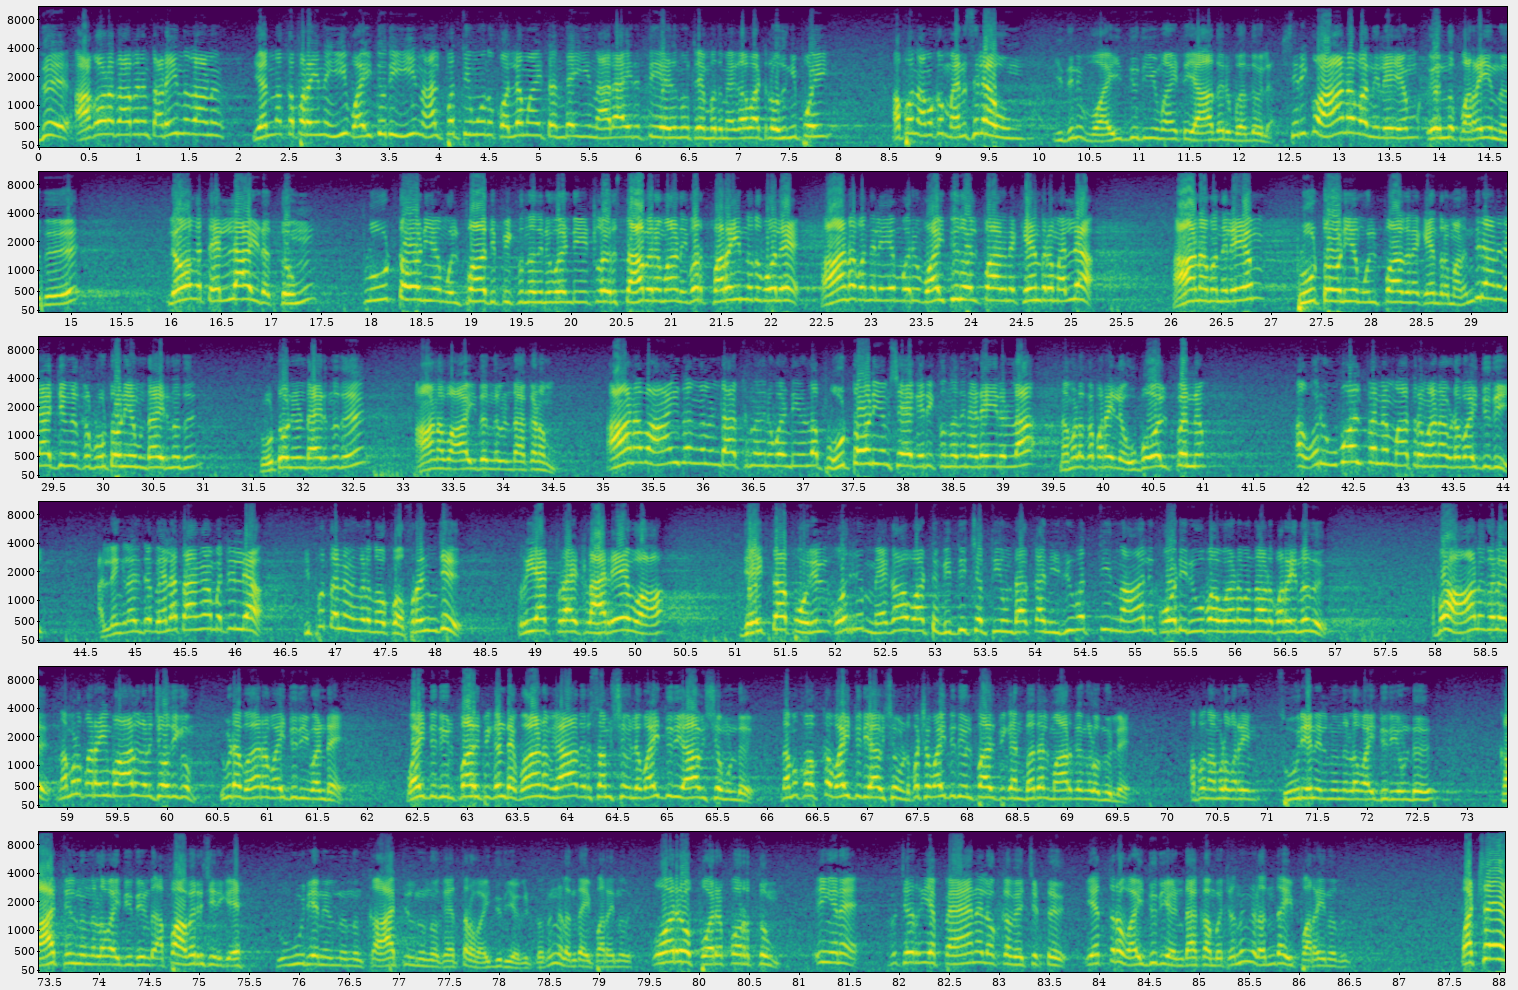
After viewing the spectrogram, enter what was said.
ഇത് ആഗോളതാപനം തടയുന്നതാണ് എന്നൊക്കെ പറയുന്ന ഈ വൈദ്യുതി ഈ നാൽപ്പത്തി മൂന്ന് കൊല്ലമായിട്ട് എന്തേ ഈ നാലായിരത്തി എഴുന്നൂറ്റി അമ്പത് മെഗാവാട്ടിൽ ഒതുങ്ങിപ്പോയി. അപ്പോൾ നമുക്ക് മനസ്സിലാവും ഇതിന് വൈദ്യുതിയുമായിട്ട് യാതൊരു ബന്ധവുമില്ല. ശരിക്കും ആണവ നിലയം എന്ന് പറയുന്നത് ലോകത്തെല്ലായിടത്തും പ്ലൂട്ടോണിയം ഉൽപ്പാദിപ്പിക്കുന്നതിന് വേണ്ടിയിട്ടുള്ള ഒരു സ്ഥാപനമാണ് ഇവർ പറയുന്നത് പോലെ ആണവ നിലയം ഒരു വൈദ്യുതോൽപാദന കേന്ദ്രമല്ല. ആണവ നിലയം പ്ലൂട്ടോണിയം ഉൽപാദന കേന്ദ്രമാണ്. എന്തിനാണ് രാജ്യങ്ങൾക്ക് പ്ലൂട്ടോണിയം ഉണ്ടായിരുന്നത്? പ്ലൂട്ടോണിയം ഉണ്ടായിരുന്നത് ആണവ ആയുധങ്ങൾ ഉണ്ടാക്കണം. ആണവ ആയുധങ്ങൾ ഉണ്ടാക്കുന്നതിന് വേണ്ടിയുള്ള പ്ലൂട്ടോണിയം ശേഖരിക്കുന്നതിനിടയിലുള്ള നമ്മളൊക്കെ പറയില്ല ഉപോൽപ്പന്നം. ഒരു ഉപോൽപ്പന്നം മാത്രമാണ് അവിടെ വൈദ്യുതി. അല്ലെങ്കിൽ അതിന്റെ വില താങ്ങാൻ പറ്റില്ല. ഇപ്പൊ തന്നെ നിങ്ങൾ നോക്കൂ ഫ്രഞ്ച് റിയാക്ടർ ആയിട്ടുള്ള അരേവ ജയ്താപൂരിൽ ഒരു മെഗാവാട്ട് വിദ്യുത് ശക്തി ഉണ്ടാക്കാൻ ഇരുപത്തിനാല് കോടി രൂപ വേണമെന്നാണ് പറയുന്നത്. അപ്പോൾ ആളുകൾ നമ്മൾ പറയുമ്പോൾ ആളുകൾ ചോദിക്കും ഇവിടെ വേറെ വൈദ്യുതി വേണ്ടേ? വൈദ്യുതി ഉൽപ്പാദിപ്പിക്കണ്ടേ? വേണം യാതൊരു സംശയമില്ല വൈദ്യുതി ആവശ്യമുണ്ട്. നമുക്കൊക്കെ വൈദ്യുതി ആവശ്യമുണ്ട് പക്ഷെ വൈദ്യുതി ഉൽപ്പാദിപ്പിക്കാൻ ബദൽ മാർഗങ്ങളൊന്നുമില്ലേ? അപ്പോൾ നമ്മൾ പറയും സൂര്യനിൽ നിന്നുള്ള വൈദ്യുതി ഉണ്ട് കാറ്റിൽ നിന്നുള്ള വൈദ്യുതി ഉണ്ട് അപ്പോൾ അവർ ശരിക്കേ സൂര്യനിൽ നിന്നും കാറ്റിൽ നിന്നൊക്കെ എത്ര വൈദ്യുതിയാണ് കിട്ടും നിങ്ങൾ എന്തായി പറയുന്നത്? ഓരോ പുരപ്പുറത്തും ഇങ്ങനെ ചെറിയ പാനലൊക്കെ വെച്ചിട്ട് എത്ര വൈദ്യുതി ഉണ്ടാക്കാൻ പറ്റും നിങ്ങൾ എന്തായി പറയുന്നത്? പക്ഷേ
